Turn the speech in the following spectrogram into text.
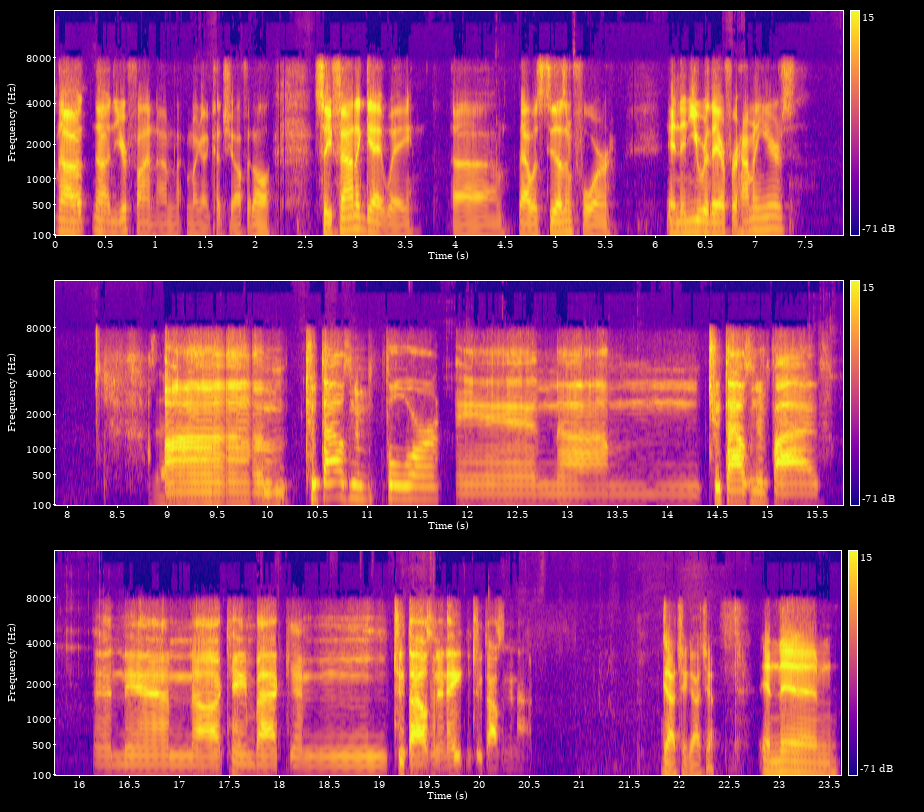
No, no, you're fine. I'm not, I'm not gonna cut you off at all. So you found a gateway. Uh, that was 2004, and then you were there for how many years? Um, 2004 and um, 2005, and then uh, came back in 2008 and 2009. Gotcha, gotcha. And then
